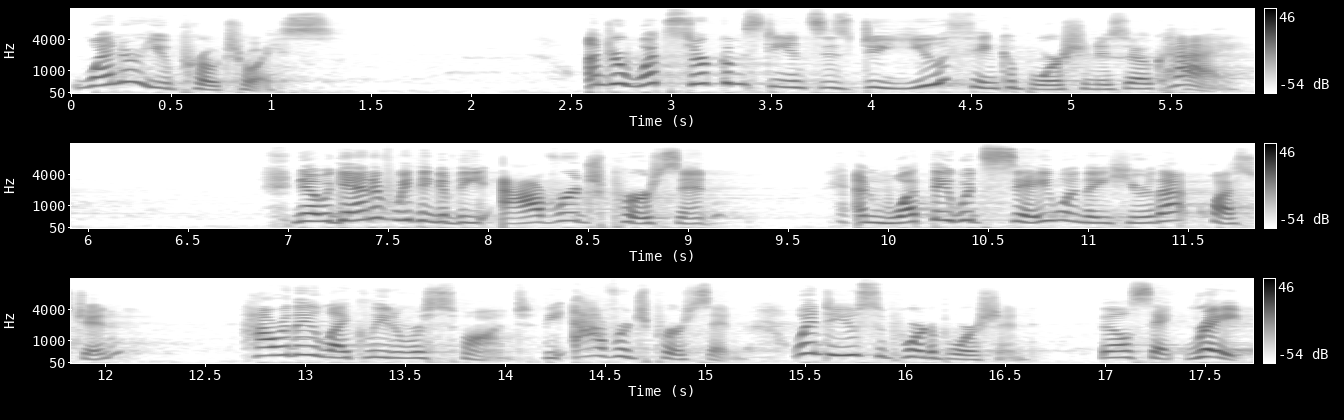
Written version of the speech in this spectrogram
When are you pro choice? Under what circumstances do you think abortion is okay? Now, again, if we think of the average person and what they would say when they hear that question, how are they likely to respond? The average person. When do you support abortion? They'll say rape,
